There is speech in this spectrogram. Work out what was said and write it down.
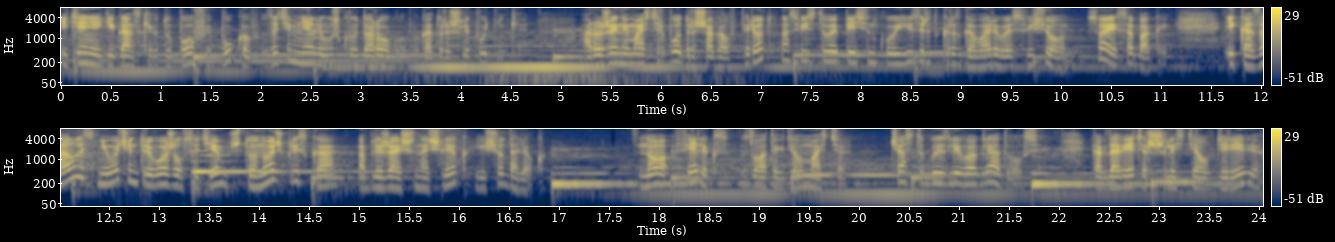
и тени гигантских дубов и буков затемняли узкую дорогу, по которой шли путники. Оружейный мастер бодро шагал вперед, насвистывая песенку и изредка разговаривая с веселым, своей собакой. И, казалось, не очень тревожился тем, что ночь близка, а ближайший ночлег еще далек. Но Феликс, золотых дел мастер, часто боязливо оглядывался. Когда ветер шелестел в деревьях,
